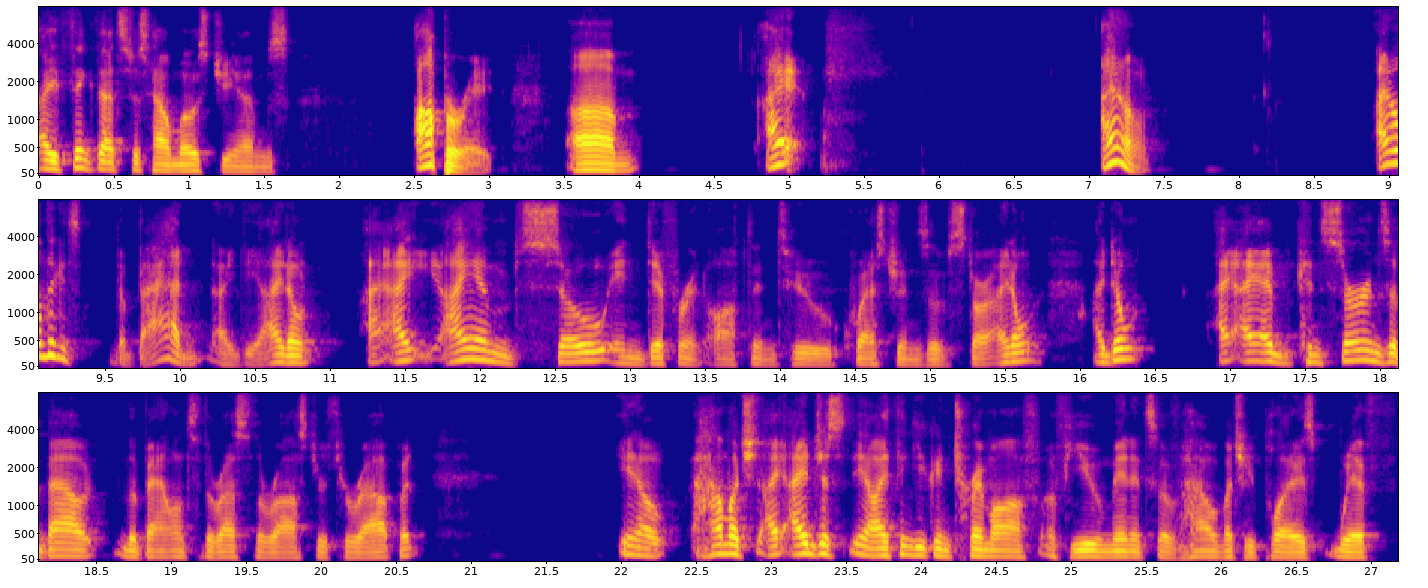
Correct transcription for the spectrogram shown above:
I think that's just how most GMs operate. Um I I don't I don't think it's a bad idea. I don't I, I I am so indifferent often to questions of star. I don't I don't I, I have concerns about the balance of the rest of the roster throughout, but you know how much I, I just you know I think you can trim off a few minutes of how much he plays with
